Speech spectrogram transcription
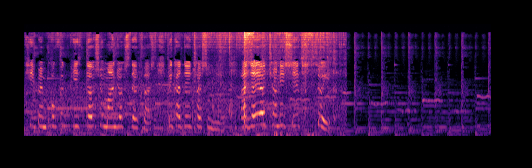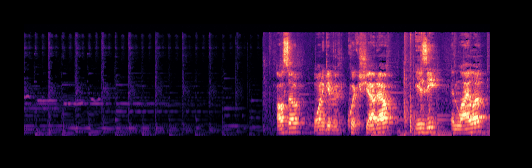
You keep in perfect peace those who mind your steadfast, because they trust in you. Isaiah 26, 3. Also, want to give a quick shout out, Izzy and Lila.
